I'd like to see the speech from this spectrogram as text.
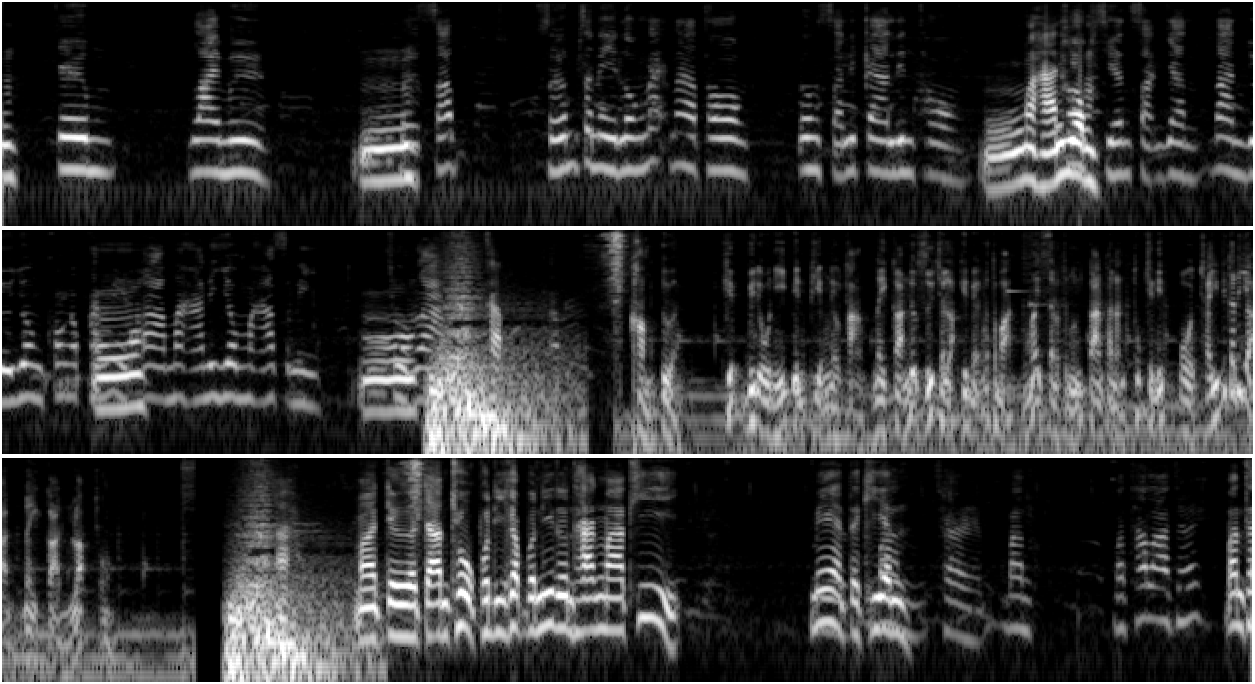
มเจิมลายมืออืมเปิดทรัพย์เสริมเสน่ห์ลงหน้าหน้าทอง ลงสาริกาลินทองอืมมหานิครยอมบเสียนสักยันต์ด้านโยยงของอภันอ๋อเมตตามหานิยมมหาเสนีอืม โชคลาภครับ ครับ คำเตือน คลิปวิดีโอนี้เป็นเพียงแนวทางในการเลือกซื้อฉลากกินแบ่งรัฐบาล ไม่สนับสนุนการพนันทุกชนิดโปรดใช้วิจารณญาณในการรับชม อะ มาเจออาจารย์โชคพอดีครับ วันนี้เดินทางมาที่ แม่ตะเคียน บ้าใช่บ้านบ้านท่าลาดใช่ไหมบ้านท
